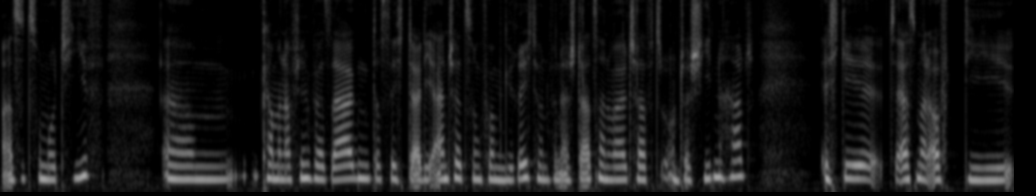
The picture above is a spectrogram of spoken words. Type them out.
Also zum Motiv ähm, kann man auf jeden Fall sagen, dass sich da die Einschätzung vom Gericht und von der Staatsanwaltschaft unterschieden hat. Ich gehe zuerst mal auf die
